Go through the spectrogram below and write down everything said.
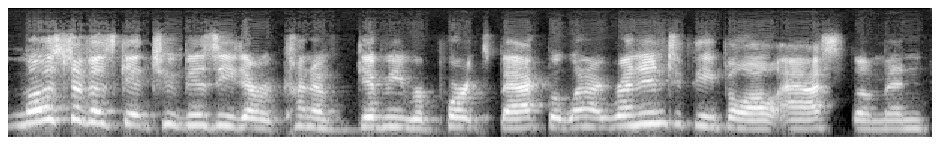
most of us get too busy to kind of give me reports back, but when I run into people, I'll ask them. And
